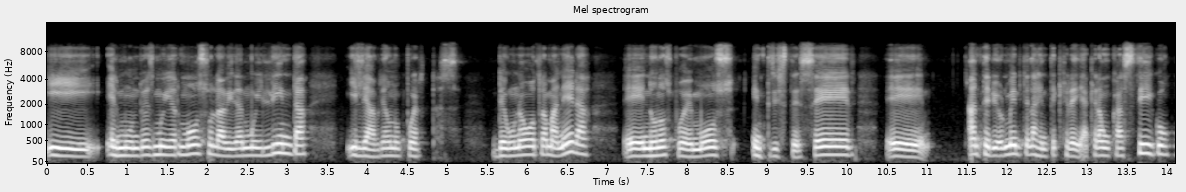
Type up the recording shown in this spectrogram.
y el mundo es muy hermoso, la vida es muy linda y le abre a uno puertas. De una u otra manera, eh, no nos podemos entristecer. Eh, anteriormente la gente creía que era un castigo,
